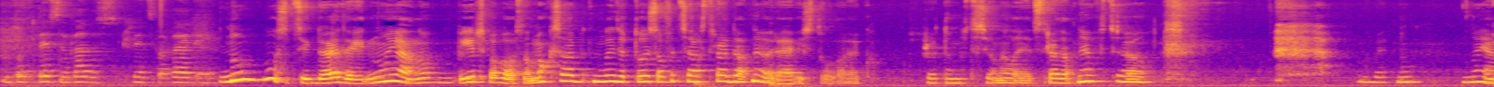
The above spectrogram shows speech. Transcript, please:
Un tu desmit gadus principā gaidīji. Nu, nosacīt gaidīt. Nu, jā, nu, īres pabalstu vēl maksā, bet nu, līdz ar to es oficiāli strādāt nevarēju visu to laiku. Protams, tas jau neliedz strādāt neoficiāli. bet, nu, nu jā,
